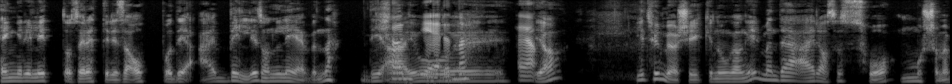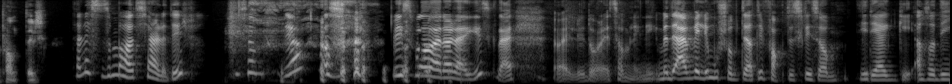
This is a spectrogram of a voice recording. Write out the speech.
henger de litt, og så retter de seg opp, og de er veldig sånn levende. De er jo eh, Ja. ja. Litt humørsyke noen ganger, men det er altså så morsomme planter. Det er nesten som å ha et kjæledyr. Liksom, ja, altså, hvis man er allergisk. Nei, det var veldig dårlig sammenligning. Men det er veldig morsomt det at de faktisk liksom de reagerer, altså de,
